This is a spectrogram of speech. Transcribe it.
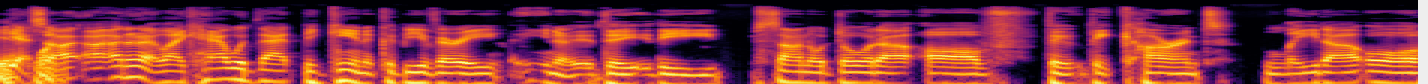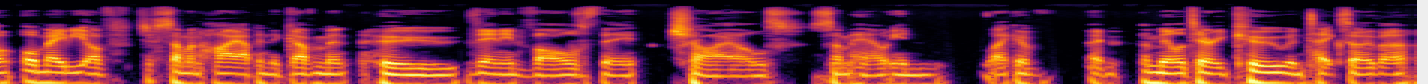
Yeah. Yeah, so I, I don't know. Like, how would that begin? It could be a very, you know, the the son or daughter of the the current leader, or or maybe of just someone high up in the government who then involves their child somehow in like a a, a military coup and takes over.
